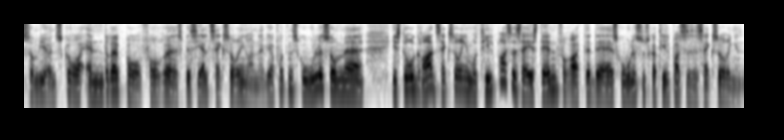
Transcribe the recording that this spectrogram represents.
som vi ønsker å endre på for eh, spesielt seksåringene. Vi har fått en skole som eh, i stor grad seksåringen må tilpasse seg, istedenfor at det er skolen som skal tilpasse seg seksåringen.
